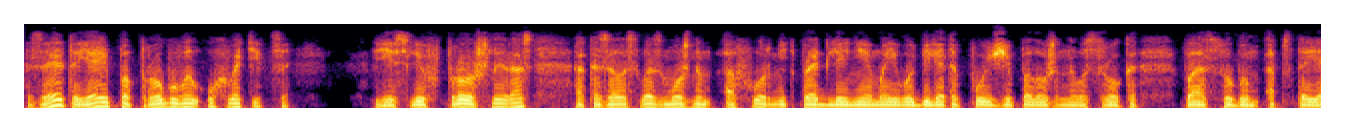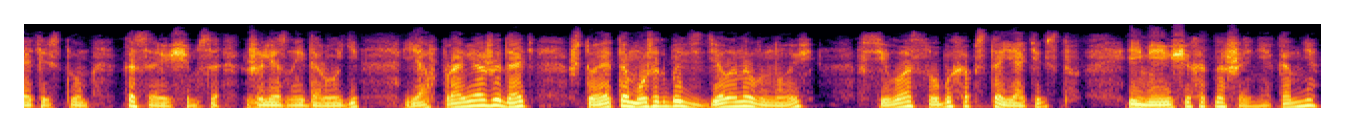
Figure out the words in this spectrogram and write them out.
За это я и попробовал ухватиться. Если в прошлый раз оказалось возможным оформить продление моего билета позже положенного срока по особым обстоятельствам, касающимся железной дороги, я вправе ожидать, что это может быть сделано вновь, в силу особых обстоятельств, имеющих отношение ко мне.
